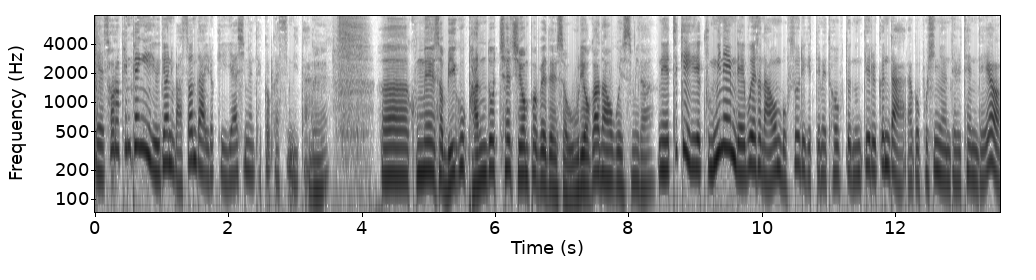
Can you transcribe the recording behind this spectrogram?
네, 서로 팽팽히 의견이 맞선다. 이렇게 이해하시면 될 것 같습니다. 네. 아, 국내에서 미국 반도체 지원법에 대해서 우려가 나오고 있습니다. 네, 특히 이제 국민의힘 내부에서 나온 목소리이기 때문에 더욱더 눈길을 끈다라고 보시면 될 텐데요.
